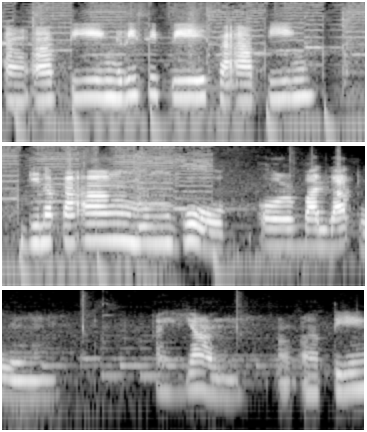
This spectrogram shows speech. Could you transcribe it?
ang ating recipe sa ating ginataang munggo or balatong. Ayan. Ang ating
